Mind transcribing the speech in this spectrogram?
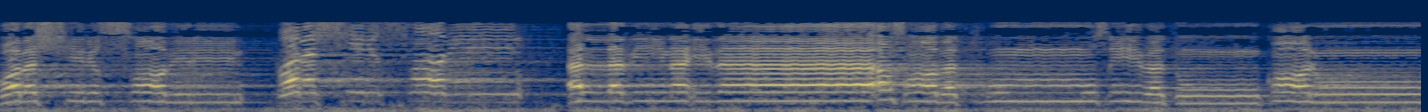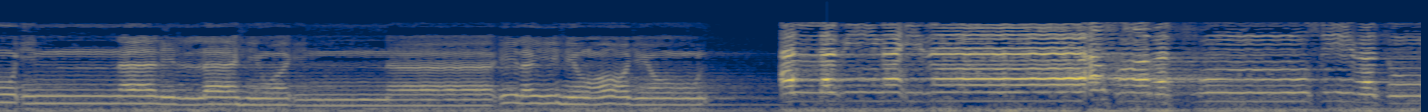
وبشر الصابرين وبشر الصابرين الذين إذا أصابتهم مصيبة قالوا إنا لله وإنا إليه راجعون الذين إذا أصابتهم مصيبة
